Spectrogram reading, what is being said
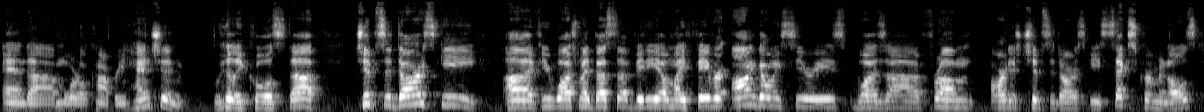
and uh, mortal comprehension. Really cool stuff. Chip Zdarsky uh, if you watch my best of video, my favorite ongoing series was uh, from artist Chip Zdarsky, Sex Criminals.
